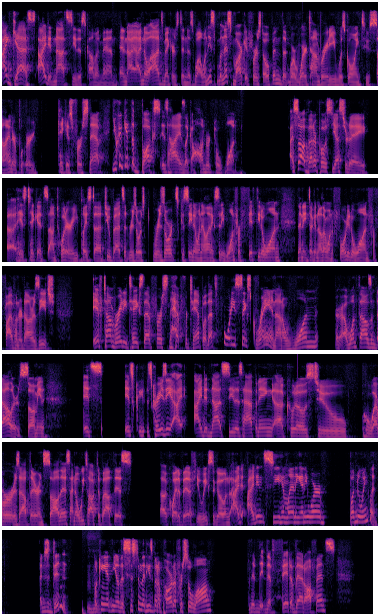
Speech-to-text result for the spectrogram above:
I guess I did not see this coming, man, and I, I, know odds makers didn't as well. When these when this market first opened, that where where Tom Brady was going to sign or or take his first snap, you could get the Bucks as high as like hundred to one. I saw a bettor post yesterday. Uh, his tickets on Twitter. He placed uh, two bets at Resorts Resorts Casino in Atlantic City, one for fifty to one, and then he took another one forty to one for five hundred dollars each. If Tom Brady takes that first snap for Tampa, that's forty six grand on a one or uh, one thousand dollars. So I mean, it's it's it's crazy. I I did not see this happening. Uh, kudos to whoever is out there and saw this. I know we talked about this uh, quite a bit a few weeks ago, and I I didn't see him landing anywhere but New England. I just didn't. Mm-hmm. Looking at you know the system that he's been a part of for so long, the, the, the fit of that offense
